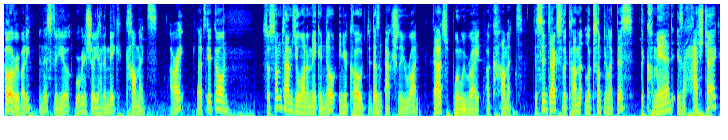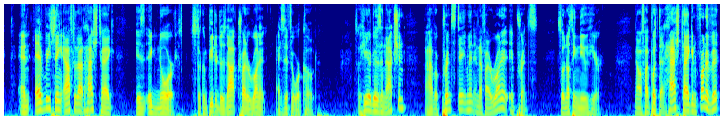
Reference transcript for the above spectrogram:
Hello everybody, in this video we're going to show you how to make comments. Alright, let's get going. So sometimes you'll want to make a note in your code that doesn't actually run. That's when we write a comment. The syntax for the comment looks something like this. The command is a hashtag and everything after that hashtag is ignored. So the computer does not try to run it as if it were code. So here it is in action. I have a print statement and if I run it, it prints. So nothing new here. Now if I put that hashtag in front of it,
